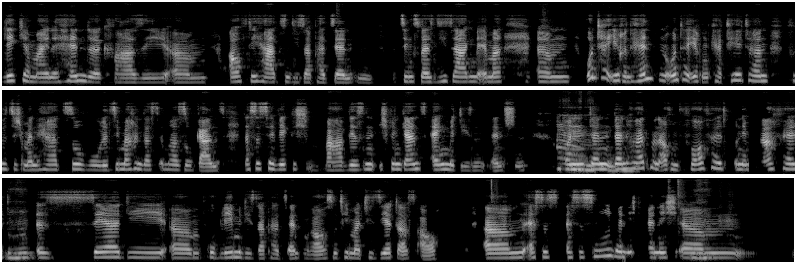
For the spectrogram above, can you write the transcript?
lege ja meine Hände quasi ähm, auf die Herzen dieser Patienten beziehungsweise die sagen mir immer, ähm, unter ihren Händen, unter ihren Kathetern fühlt sich mein Herz so wohl. Sie machen das immer so ganz. Das ist ja wirklich wahr. Wir sind, ich bin ganz eng mit diesen Menschen. Und mhm. dann, dann hört man auch im Vorfeld und im Nachfeld mhm. sehr die ähm, Probleme dieser Patienten raus und thematisiert das auch. Ähm, es ist, es ist nie, wenn ich, wenn ich mhm. ähm,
